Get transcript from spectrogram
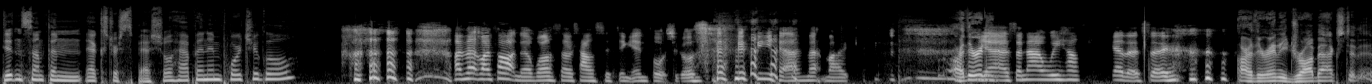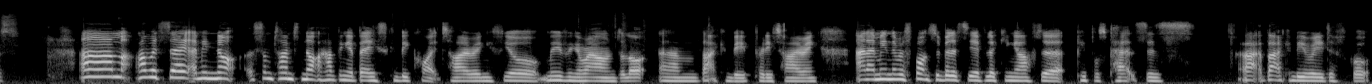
Didn't something extra special happen in Portugal? I met my partner whilst I was house sitting in Portugal. So yeah, I met Mike. Are there any- Yeah, so now we house together. So Are there any drawbacks to this? Um, I would say, I mean, not sometimes not having a base can be quite tiring if you're moving around a lot. Um, that can be pretty tiring, and I mean, the responsibility of looking after people's pets is that that can be really difficult.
